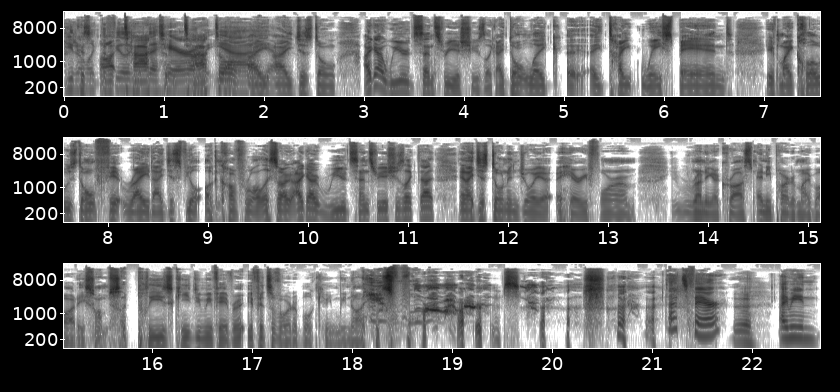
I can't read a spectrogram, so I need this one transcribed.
You don't like the feeling of the hair on- tactile, yeah, I, yeah. I just don't. I got weird sensory issues. Like I don't like a, a tight waistband. If my clothes don't fit right, I just feel uncomfortable. So I, I got weird sensory issues like that, and I just don't enjoy a, a hairy forearm running across any part of my body. So I'm just like, please, can you do me a favor? If it's avoidable, can we not use forearms? that's fair Yeah. I mean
